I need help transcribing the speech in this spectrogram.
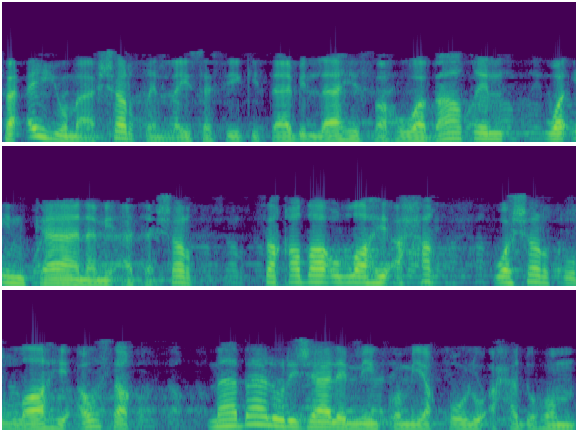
فأيما شرط ليس في كتاب الله فهو باطل وإن كان مئة شرط فقضاء الله أحق وشرط الله أوثق. ما بال رجال منكم يقول أحدهم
